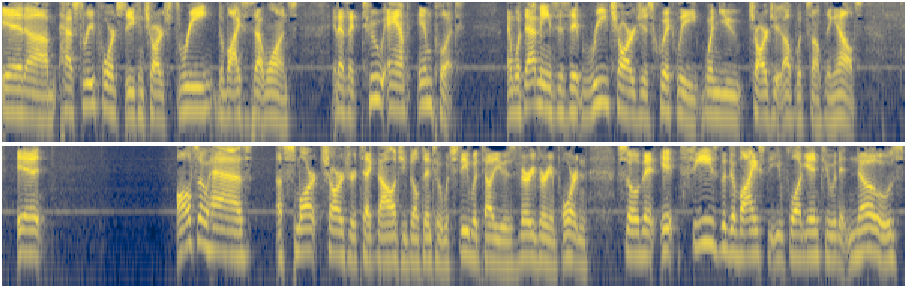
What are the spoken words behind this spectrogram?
It um, has three ports, so you can charge three devices at once. It has a two amp input. And what that means is it recharges quickly when you charge it up with something else. It also has a smart charger technology built into it, which Steve would tell you is very, very important, so that it sees the device that you plug into and it knows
